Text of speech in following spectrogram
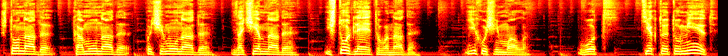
что надо, кому надо, почему надо, зачем надо и что для этого надо. Их очень мало. Вот те, кто это умеют,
